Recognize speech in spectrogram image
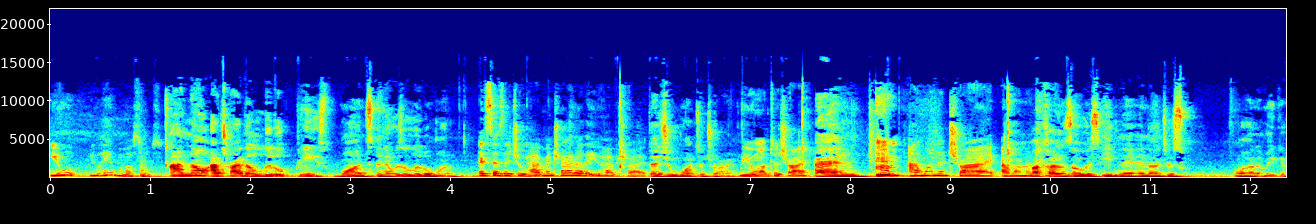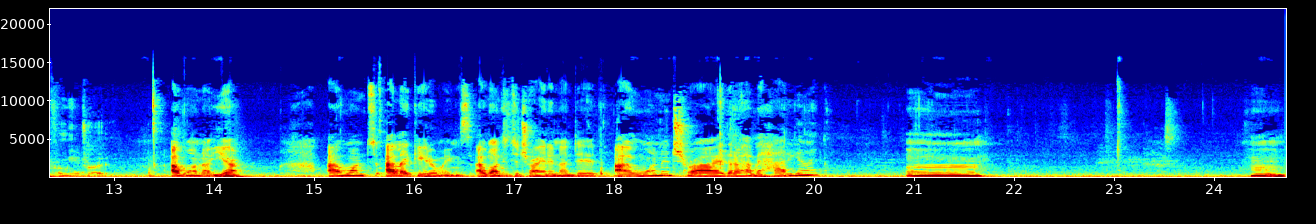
You you hate mussels. I know. I tried a little piece once, and it was a little one It says that you haven't tried or that you have tried. that you want to try. You want to try? And I want to try. I want my. Try, cousin's always eating it, and I just want her to make it for me and try it. I want to. Yeah. I want. To I like gator wings. I wanted to try it and I did. I want to try that I haven't had yet. Mm. Hmm.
